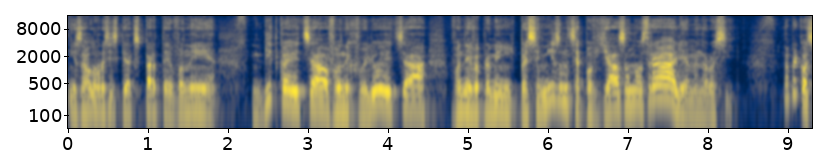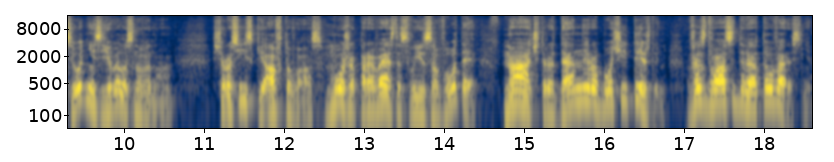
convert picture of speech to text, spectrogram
і загалом російські експерти вони бідкаються, вони хвилюються, вони випромінюють песимізм. Це пов'язано з реаліями на Росії. Наприклад, сьогодні з'явилась новина, що російський Автоваз може перевести свої заводи на чотириденний робочий тиждень вже з 29 вересня.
